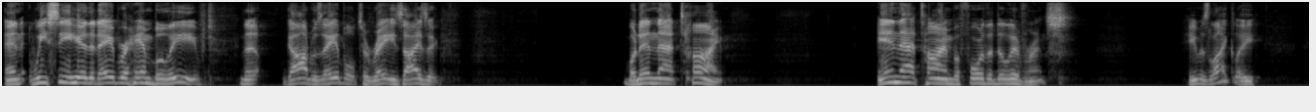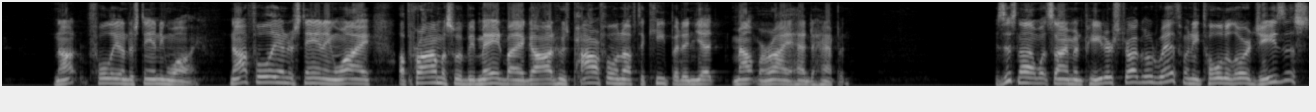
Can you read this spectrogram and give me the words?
And we see here that Abraham believed that God was able to raise Isaac. But in that time, in that time before the deliverance, he was likely not fully understanding why not fully understanding why a promise would be made by a God who's powerful enough to keep it, and yet Mount Moriah had to happen. Is this not what Simon Peter struggled with when he told the Lord Jesus,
